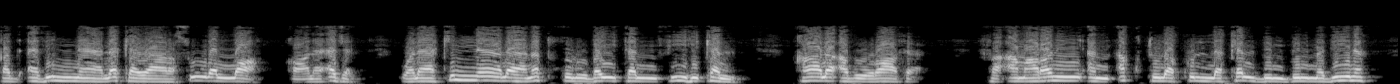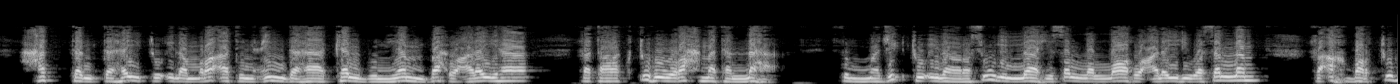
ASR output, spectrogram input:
قد أذنا لك يا رسول الله. قال أجل. ولكنا لا ندخل بيتا فيه كلب. قال أبو رافع فأمرني أن أقتل كل كلب بالمدينة حتى انتهيت إلى امرأة عندها كلب ينبح عليها فتركته رحمة لها. ثم جئت إلى رسول الله صلى الله عليه وسلم فأخبرته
